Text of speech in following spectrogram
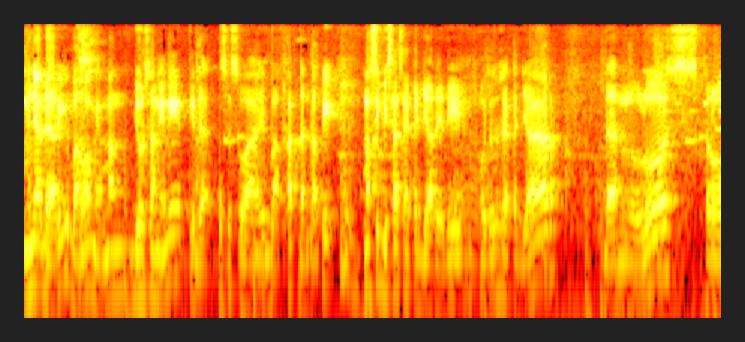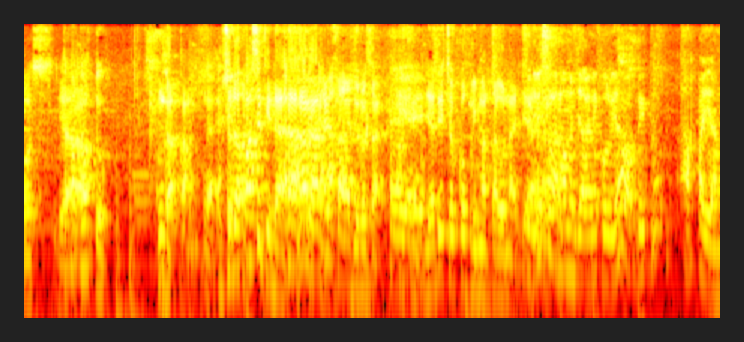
menyadari bahwa memang jurusan ini tidak sesuai bakat dan tapi masih bisa saya kejar. Jadi waktu itu saya kejar dan lulus terus ya Tepat waktu. Enggak, Kang. Enggak. Sudah pasti tidak karena salah jurusan. Iya, Jadi cukup lima tahun aja. Jadi selama menjalani kuliah waktu itu apa yang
